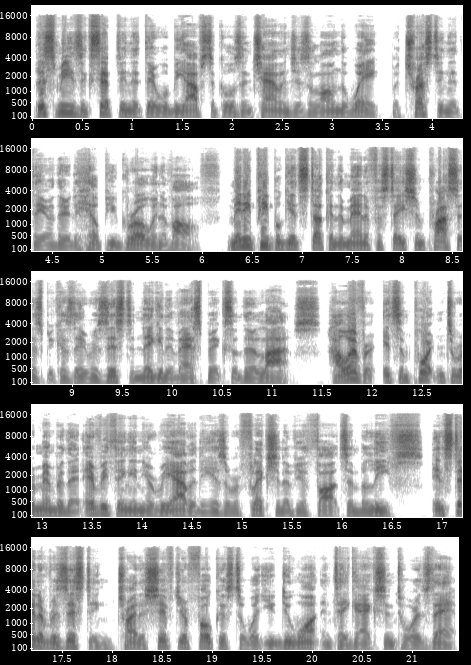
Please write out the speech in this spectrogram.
This means accepting that there will be obstacles and challenges along the way, but trusting that they are there to help you grow and evolve. Many people get stuck in the manifestation process because they resist the negative aspects of their lives. However, it's important to remember that everything in your reality is a reflection of your thoughts and beliefs. Instead of resisting, try to shift your focus to what you do want and take action towards that.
